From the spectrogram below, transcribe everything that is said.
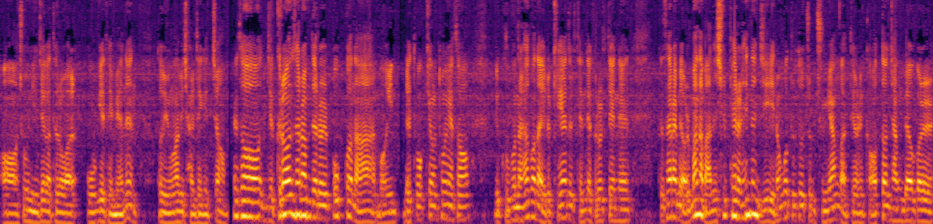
어, 좋은 인재가 들어오게 되면은 더 융합이 잘 되겠죠. 그래서 이제 그런 사람들을 뽑거나 뭐이 네트워킹을 통해서 구분을 하거나 이렇게 해야 될 텐데 그럴 때는 그 사람이 얼마나 많은 실패를 했는지 이런 것들도 좀 중요한 것 같아요. 그러니까 어떤 장벽을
